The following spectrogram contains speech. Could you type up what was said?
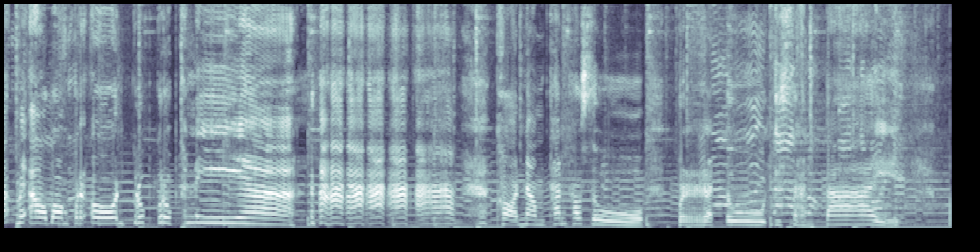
็ไม่เอาบองประโอนกรุบกรุบทเนีย ขอนำท่านเข้าสู่ ประตูอีสานใต้ ป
